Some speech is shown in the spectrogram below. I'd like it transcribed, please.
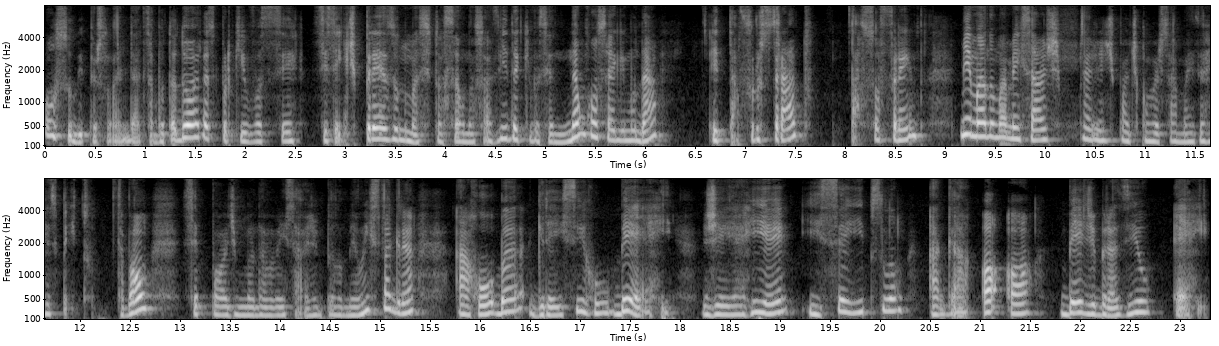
ou subpersonalidades sabotadoras, porque você se sente preso numa situação na sua vida que você não consegue mudar e está frustrado, está sofrendo, me manda uma mensagem, a gente pode conversar mais a respeito, tá bom? Você pode me mandar uma mensagem pelo meu Instagram, arroba GraceRuBR. G-R-E-I-C-Y-H-O-O-B de Brasil, R.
